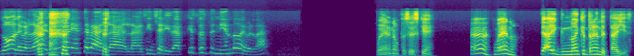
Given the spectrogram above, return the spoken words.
No, de verdad, es muy valiente la, la, la, sinceridad que estás teniendo, de verdad. Bueno, pues es que, ah, bueno, ya no hay que entrar en detalles.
